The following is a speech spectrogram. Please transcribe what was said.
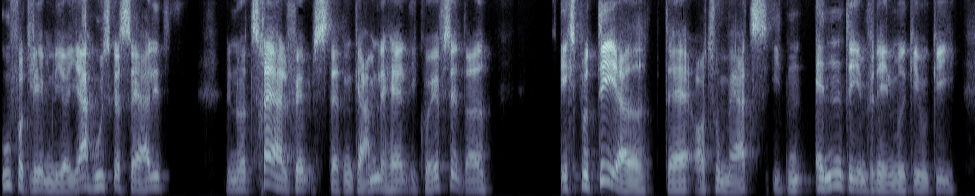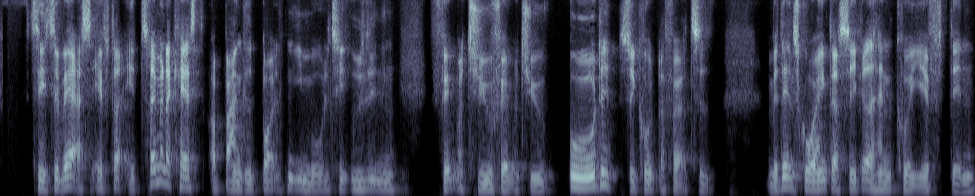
uforglemmelige, og jeg husker særligt 1993, da den gamle hal i KF-centret eksploderede, da Otto Mertz i den anden DM-finale mod GOG til til værs efter et tremeterkast og bankede bolden i mål til udligning 25-25, 8 sekunder før tid. Med den scoring, der sikrede han KIF den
